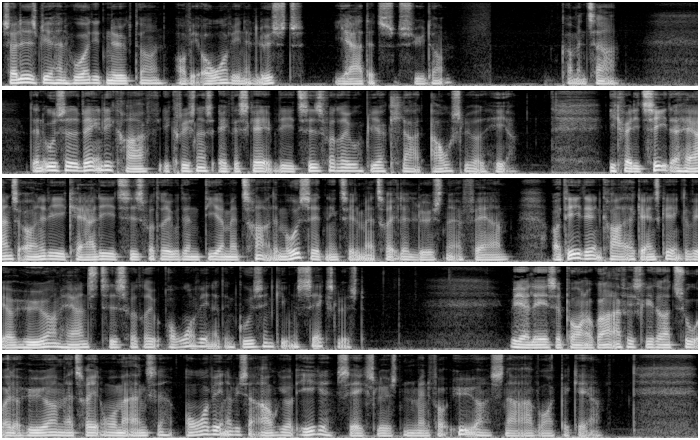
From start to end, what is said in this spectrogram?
Således bliver han hurtigt nøgteren og vil overvinde lyst, hjertets sygdom. Kommentar Den usædvanlige kraft i Krishnas ægteskabelige tidsfordriv bliver klart afsløret her. I kvalitet af Herrens åndelige kærlige tidsfordriv den diametrale modsætning til materielle løsne affære, og det i den grad er ganske enkelt ved at høre om Herrens tidsfordriv overvinder den gudsindgivende sexlyst. Ved at læse pornografisk litteratur eller høre materiel romance, overvinder vi så afgjort ikke sexlysten, men forøger snarere vort begær.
